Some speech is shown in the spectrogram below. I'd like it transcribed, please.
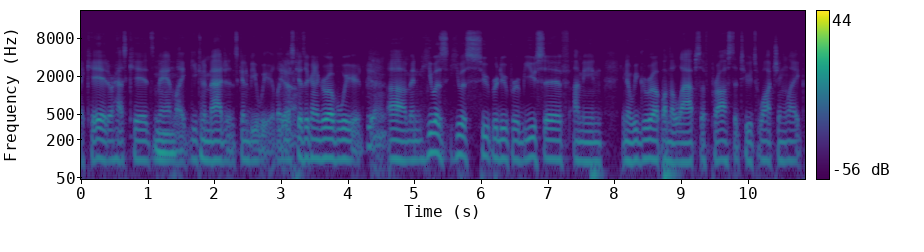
a kid or has kids, mm-hmm. man, like you can imagine it's gonna be weird. Like those kids are gonna grow up weird. Yeah. Um, and he was he was super duper abusive I mean, you know, we grew up on the laps of prostitutes watching like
